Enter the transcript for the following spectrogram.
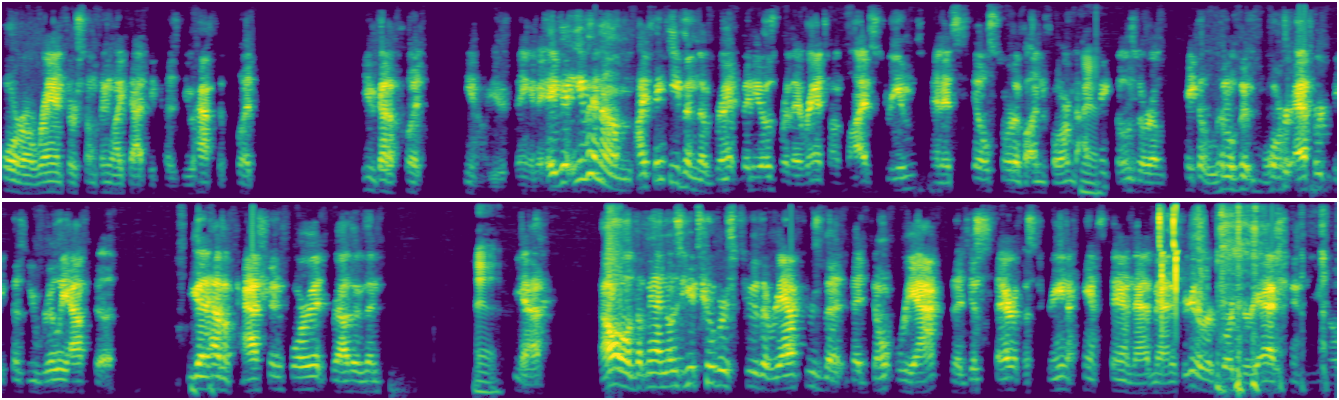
or a rant or something like that because you have to put you've got to put you know your thing in it. Even, even um I think even the rant videos where they rant on live streams and it's still sort of unformed. Yeah. I think those are a, take a little bit more effort because you really have to you got to have a passion for it rather than yeah yeah. Oh, the man, those YouTubers too, the reactors that, that don't react, that just stare at the screen. I can't stand that, man. If you're gonna record your reaction, you know,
